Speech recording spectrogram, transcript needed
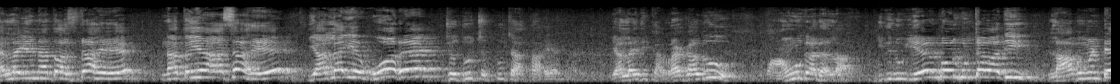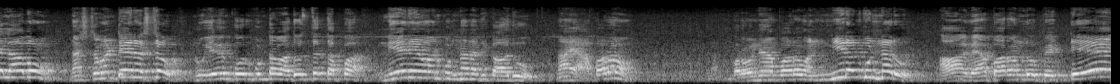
అల్లా ఏ నాతో అస్తా హే నాతో ఏ ఆశ హే అల్లా ఏ ఓ హే జో దూ చాతా హే అన్నారు అల్లా ఇది కర్ర కాదు పాము కాదల్లా ఇది నువ్వు ఏం కోరుకుంటావు అది. లాభం అంటే లాభం నష్టం అంటే నష్టం. నువ్వు ఏం కోరుకుంటావు అది వస్తే తప్ప నేనేమనుకుంటున్నాను అది కాదు. నా వ్యాపారం మరో వ్యాపారం అని మీరు అనుకుంటున్నారు. ఆ వ్యాపారంలో పెట్టే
